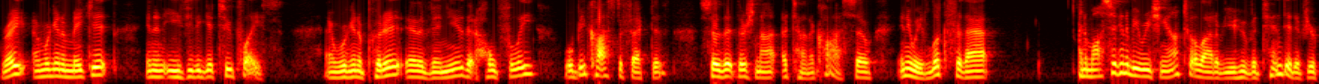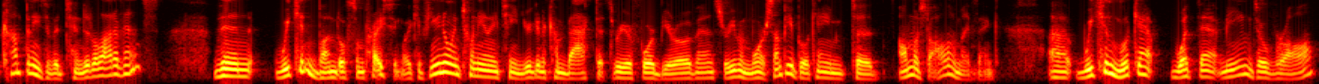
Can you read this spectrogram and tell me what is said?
right? And we're going to make it in an easy to get to place. And we're going to put it in a venue that hopefully will be cost effective so that there's not a ton of cost. So, anyway, look for that. And I'm also going to be reaching out to a lot of you who've attended. If your companies have attended a lot of events, then we can bundle some pricing. Like if you know in 2019 you're going to come back to three or four bureau events or even more, some people came to almost all of them, I think. Uh, we can look at what that means overall,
